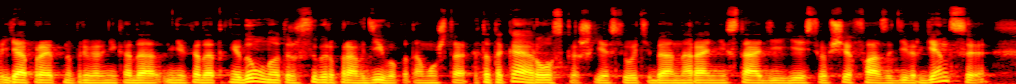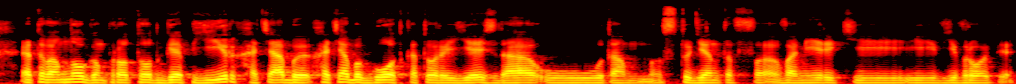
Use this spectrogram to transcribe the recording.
Я про это, например, никогда, никогда так не думал, но это же супер правдиво, потому что это такая роскошь, если у тебя на ранней стадии есть вообще фаза дивергенции, это во многом про тот gap year, хотя бы, хотя бы год, который есть да, у там, студентов э, в Америке и в Европе.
